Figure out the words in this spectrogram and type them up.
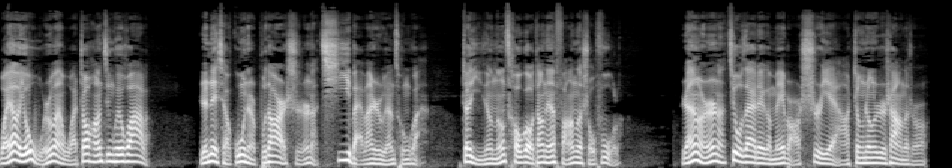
我要有五十万，我招行金葵花了。人这小姑娘不到二十呢，七百万日元存款，这已经能凑够当年房子首付了。然而呢，就在这个美宝事业啊蒸蒸日上的时候，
